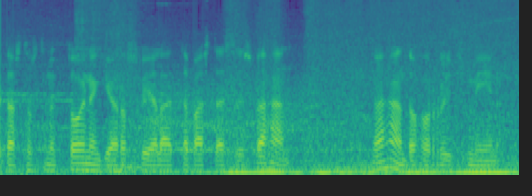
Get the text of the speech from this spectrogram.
Ajetaan tosta nyt toinen kierros vielä, että päästäisiin vähän, vähän tohon rytmiin.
